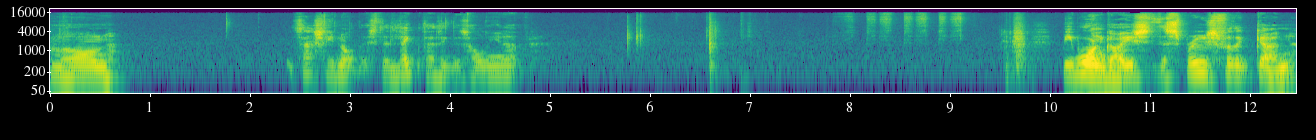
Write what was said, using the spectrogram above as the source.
Come on. It's actually not, it's the length I think that's holding it up. be warned guys, the sprues for the gun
